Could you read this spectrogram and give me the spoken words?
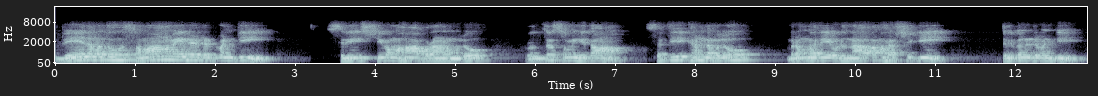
వేదముతో సమానమైనటువంటి శ్రీ శివ మహాపురాణములో రుద్ర సంహిత సతీఖండములో బ్రహ్మదేవుడు నారద మహర్షికి తెలిపినటువంటి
